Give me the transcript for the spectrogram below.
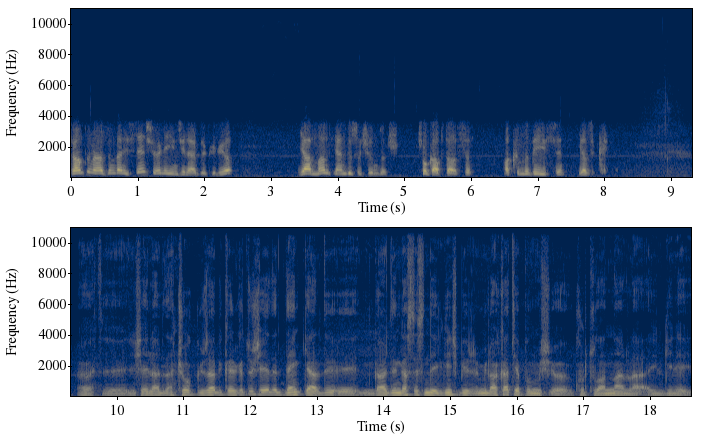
Trump'ın ağzından ise şöyle inciler dökülüyor. Yanman kendi suçundur. Çok aptalsın. Akıllı değilsin. Yazık. Evet e, şeylerden çok güzel bir karikatür şeye de denk geldi. E, Guardian gazetesinde ilginç bir mülakat yapılmış e, kurtulanlarla ilgili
